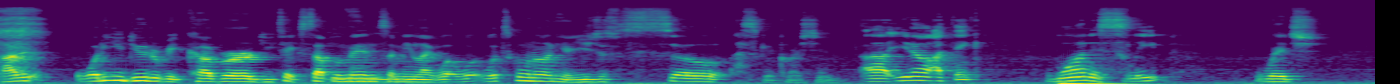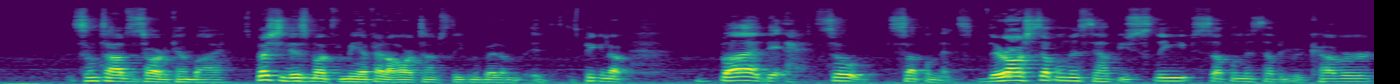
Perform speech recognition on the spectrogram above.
how do what do you do to recover? Do you take supplements? I mean, like, what, what what's going on here? You just So that's a good question. Uh, you know, I think one is sleep, which sometimes it's hard to come by. Especially this month for me, I've had a hard time sleeping, but um, it, it's picking up. But so supplements, there are supplements to help you sleep, supplements to help you recover.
